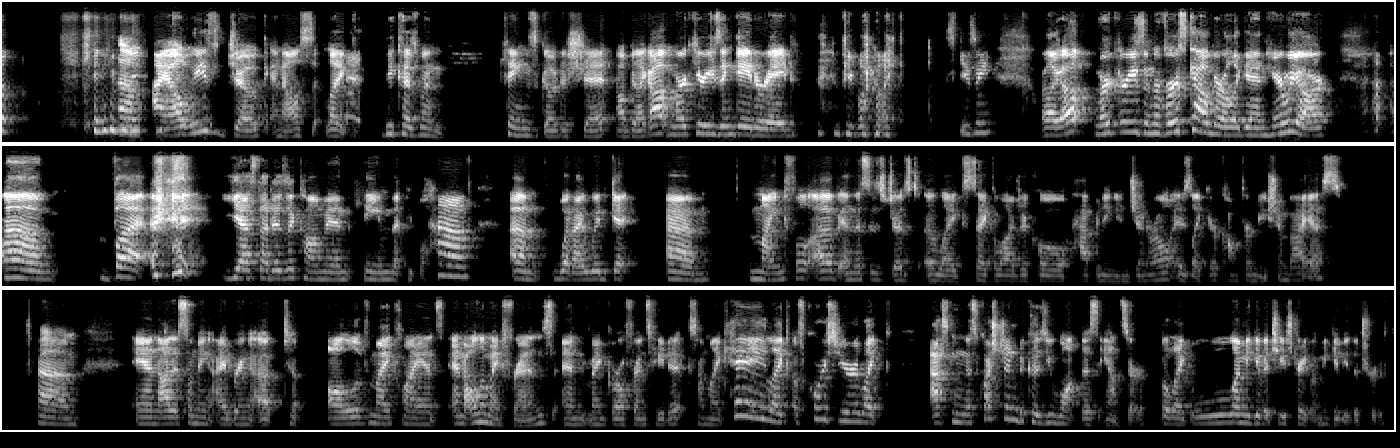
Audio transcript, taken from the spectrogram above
Can you? Um, I always joke and also like because when things go to shit, I'll be like, "Oh, Mercury's in Gatorade." And people are like, "Excuse me?" We're like, "Oh, Mercury's in reverse cowgirl again. Here we are." Um, but yes, that is a common theme that people have. Um, what I would get um, mindful of, and this is just a like psychological happening in general, is like your confirmation bias. Um, and that is something I bring up to all of my clients and all of my friends and my girlfriends hate it because I'm like, hey, like, of course you're like asking this question because you want this answer, but like, let me give it to you straight. Let me give you the truth.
